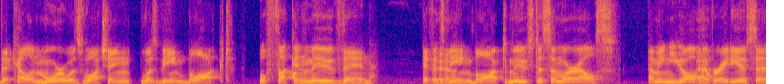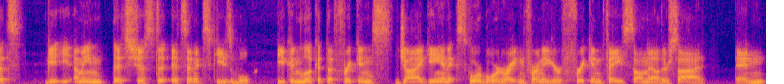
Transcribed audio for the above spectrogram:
that Kellen Moore was watching was being blocked. Well, fucking move then. If it's Yeah. being blocked, moves to somewhere else. I mean, you all have radio sets. Get, I mean, it's just it's inexcusable. You can look at the freaking gigantic scoreboard right in front of your freaking face on the other side and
